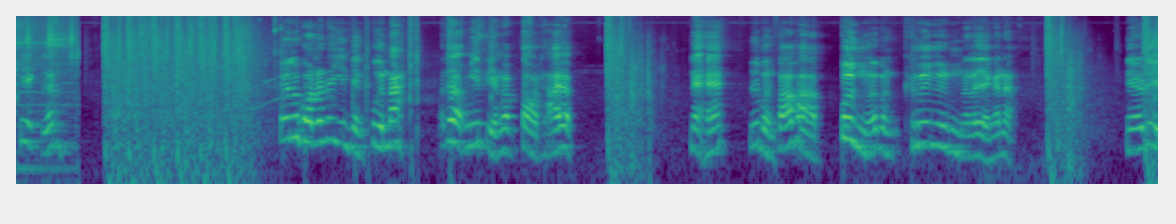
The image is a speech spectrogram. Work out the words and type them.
เท่เกิน เฮ้ยทุกคนแล้วได้ยินเสียงปืนป่ะมันจะมีเสียงแบบต่อท้ายแบบเนี่ยฮะคือเหมือนฟ้าผ่าปึ้งแล้วเหมือนคลื่นอะไรอย่างนั้นอะเดี๋ยวดิ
